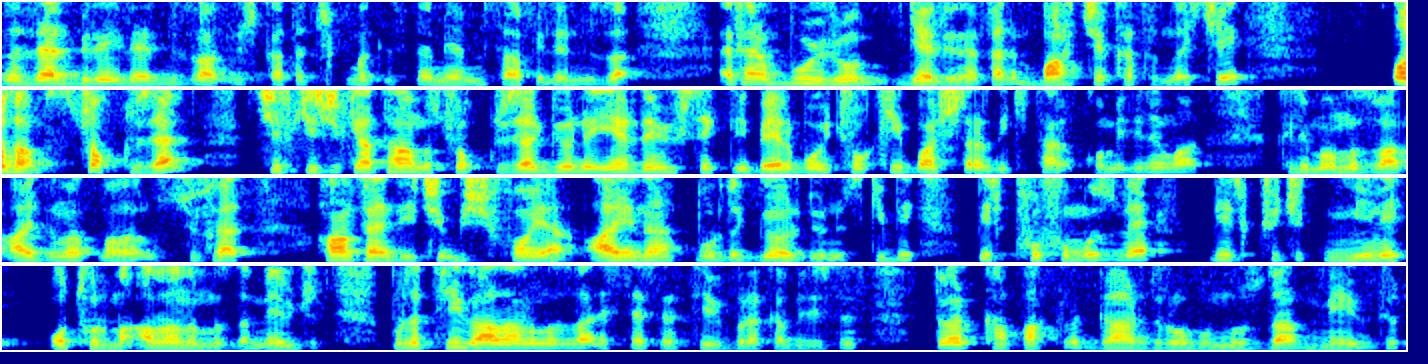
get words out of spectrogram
Özel bireylerimiz var. Üst kata çıkmak istemeyen misafirlerimiz var. Efendim buyurun gelin efendim. Bahçe katındaki odamız çok güzel. Çift kişilik yatağımız çok güzel görünüyor. Yerden yüksekliği, bel boyu çok iyi. Başlarda iki tane komodini var. Klimamız var. Aydınlatmalarımız süper. Hanımefendi için bir şifonyer ayna. Burada gördüğünüz gibi bir pufumuz ve bir küçük mini oturma alanımız da mevcut. Burada TV alanımız var. İsterseniz TV bırakabilirsiniz. Dört kapaklı gardırobumuz da mevcut.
